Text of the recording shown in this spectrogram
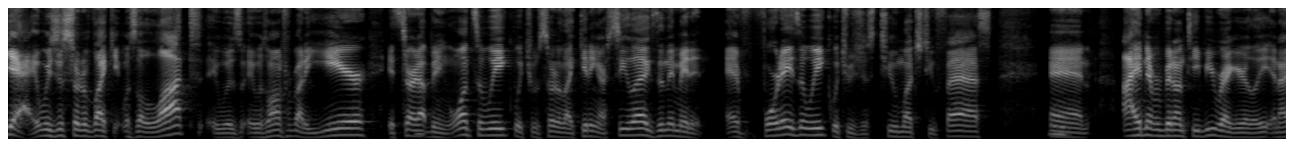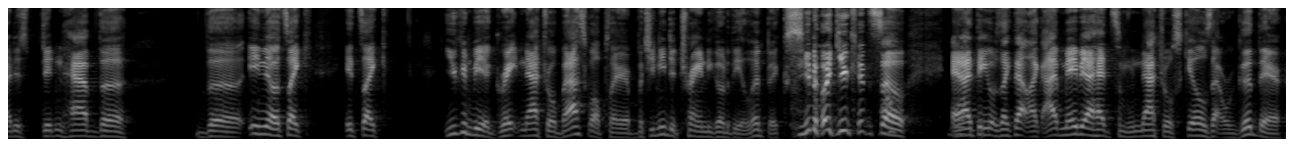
yeah, it was just sort of like it was a lot. It was it was on for about a year. It started out being once a week, which was sort of like getting our sea legs. Then they made it every, four days a week, which was just too much, too fast. Mm-hmm. I had never been on TV regularly, and I just didn't have the the you know it's like it's like you can be a great natural basketball player, but you need to train to go to the Olympics. You know, like you can so. And I think it was like that. Like I maybe I had some natural skills that were good there,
